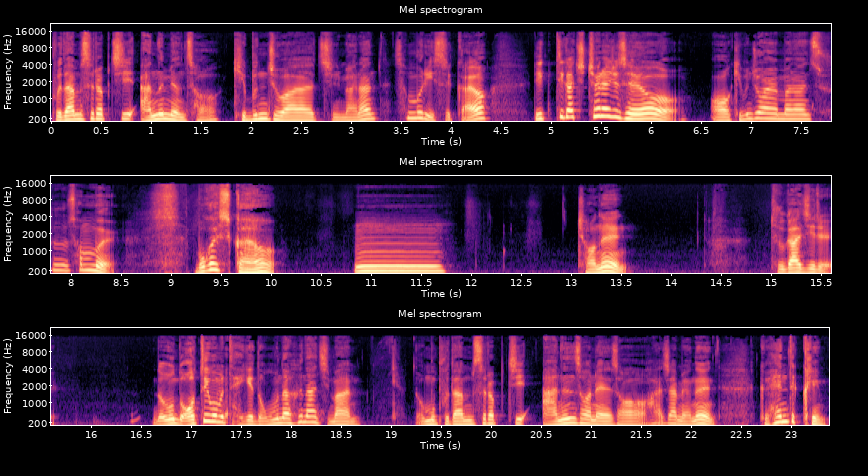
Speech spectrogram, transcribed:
부담스럽지 않으면서 기분 좋아질 만한 선물이 있을까요? 릭티가 추천해주세요. 어, 기분 좋아할 만한 수, 선물. 뭐가 있을까요? 음, 저는 두 가지를, 너무, 어떻게 보면 되게 너무나 흔하지만, 너무 부담스럽지 않은 선에서 하자면은, 그 핸드크림.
